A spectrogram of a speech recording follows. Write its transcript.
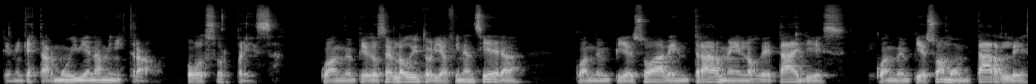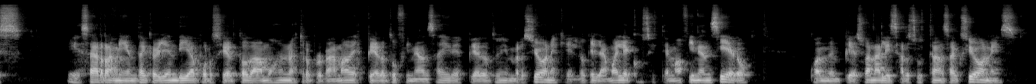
tienen que estar muy bien administrados. Oh, sorpresa cuando empiezo a hacer la auditoría financiera, cuando empiezo a adentrarme en los detalles, cuando empiezo a montarles esa herramienta que hoy en día, por cierto, damos en nuestro programa Despierta tus finanzas y Despierta tus inversiones, que es lo que llamo el ecosistema financiero, cuando empiezo a analizar sus transacciones,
